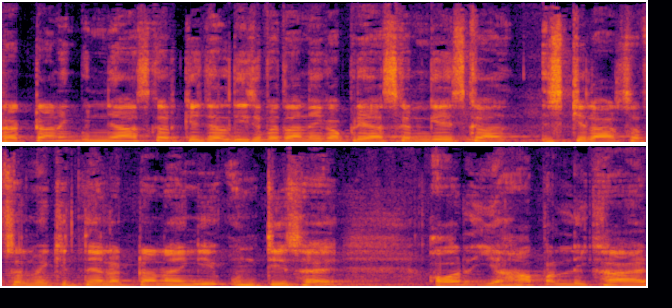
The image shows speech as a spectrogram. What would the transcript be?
इलेक्ट्रॉनिक विन्यास करके जल्दी से बताने का प्रयास करेंगे। इसका, इसके लास्ट सबसेल में कितने इलेक्ट्रॉन आएँगे? उनतीस है। और यहाँ पर लिखा है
